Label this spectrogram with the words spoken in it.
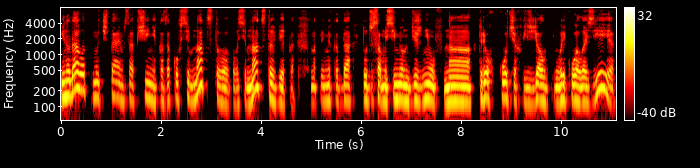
Иногда вот мы читаем сообщения казаков 17-18 века, например, когда тот же самый Семен Дежнев на трех кочах въезжал в реку Алазея,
